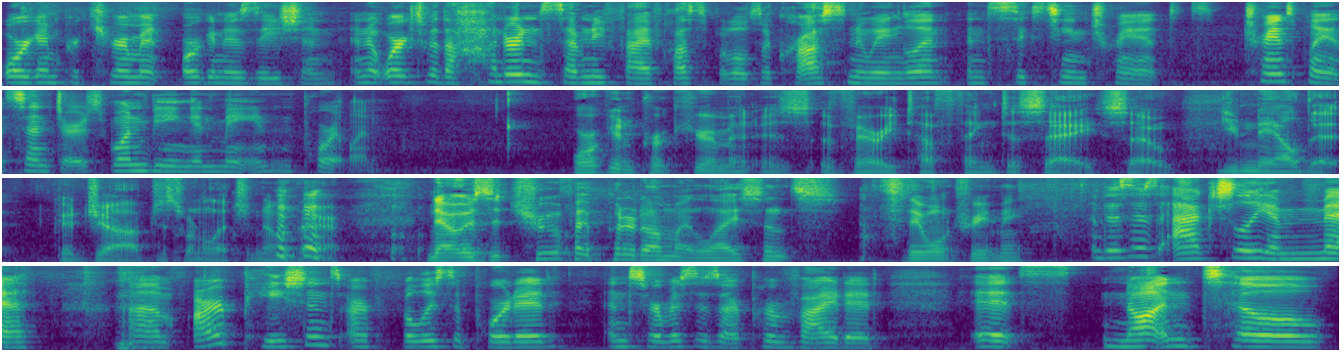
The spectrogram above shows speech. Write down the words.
organ procurement organization, and it works with 175 hospitals across New England and 16 trans- transplant centers, one being in Maine and Portland. Organ procurement is a very tough thing to say, so you nailed it. Good job. Just want to let you know there. now, is it true if I put it on my license, they won't treat me? This is actually a myth. Um, our patients are fully supported and services are provided. It's not until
